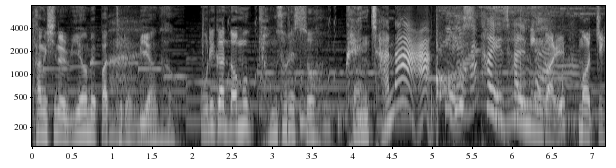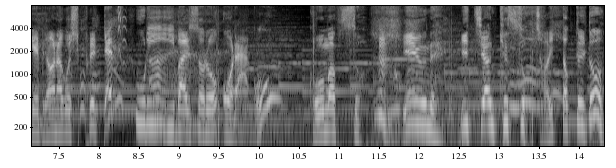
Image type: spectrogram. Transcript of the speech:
당신을 위험에 빠뜨려 미안하오. 우리가 너무 경솔했어. 괜찮아. 이게 스타의 삶인 걸. 멋지게 변하고 싶을 땐 우리 이발소로 오라고. 고맙소. 이 은혜 잊지 않겠소. 저희 떡들도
